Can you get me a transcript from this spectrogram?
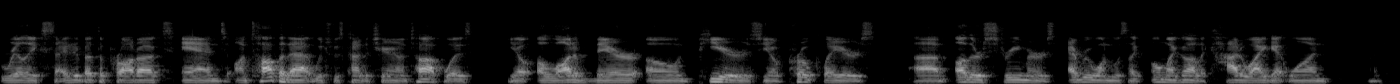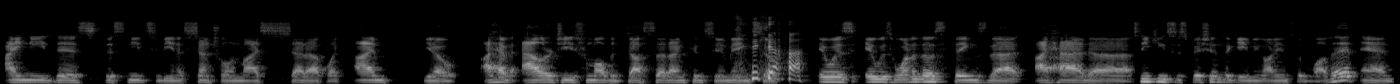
really excited about the product. And on top of that which was kind of the cherry on top was you know a lot of their own peers you know pro players um, other streamers everyone was like oh my god like how do i get one? Like i need this. This needs to be an essential in my setup. Like i'm you know I have allergies from all the dust that I'm consuming. So yeah. it was it was one of those things that I had a sneaking suspicion the gaming audience would love it, and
